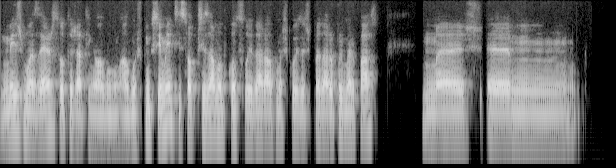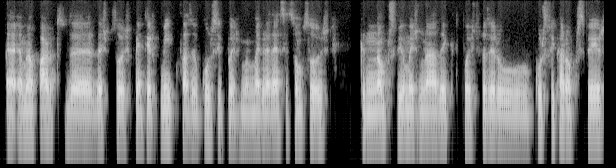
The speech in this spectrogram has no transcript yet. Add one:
mesmo a zeros, outras já tinham algum, alguns conhecimentos e só precisavam de consolidar algumas coisas para dar o primeiro passo, mas um, ehm, a, a, maior parte de, das pessoas que vêm ter comigo, que fazem o curso e depois me, me agradecem, são pessoas que não percebiam mesmo nada e que depois de fazer o curso ficaram a perceber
